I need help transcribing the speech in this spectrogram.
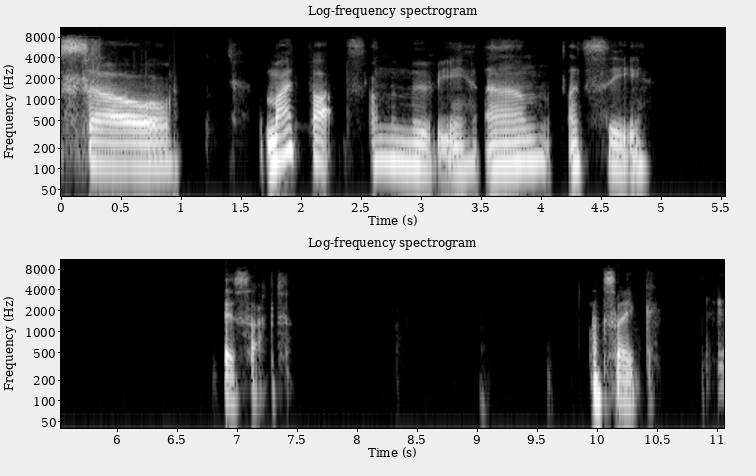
so my thoughts on the movie. Um, let's see. It sucked. It's like I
